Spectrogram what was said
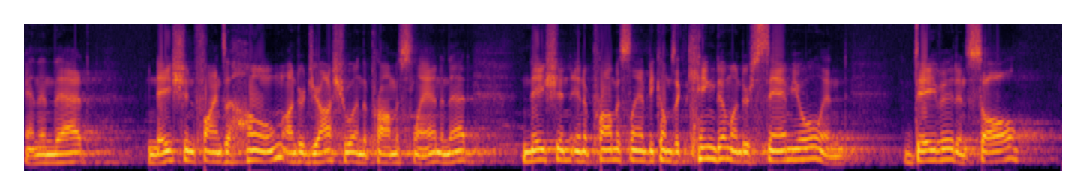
and then that nation finds a home under Joshua in the promised land, and that nation in a promised land becomes a kingdom under Samuel and David and Saul.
